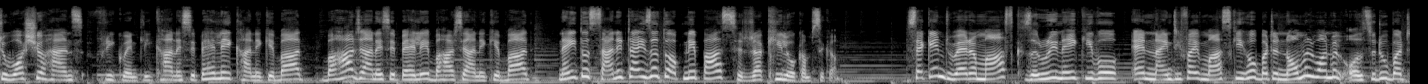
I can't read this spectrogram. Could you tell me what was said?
to wash your hands frequently खाने से पहले खाने के बाद बाहर जाने से पहले बाहर से आने के बाद। नहीं तो सैनिटाइजर तो अपने पास रख ही लो कम से कम। सेकेंड वेयर अ मास्क ज़रूरी नहीं कि वो एन नाइन्टी फाइव मास्क ही हो but a normal one will also do but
